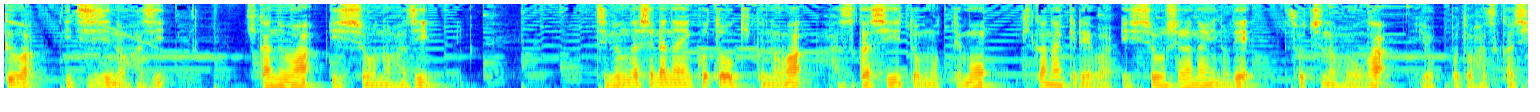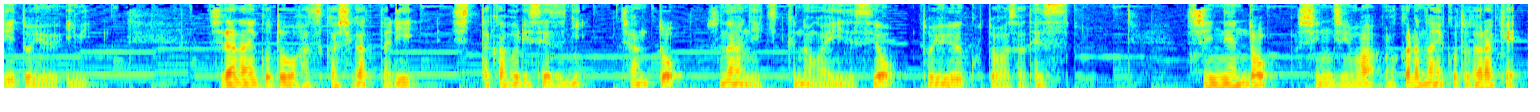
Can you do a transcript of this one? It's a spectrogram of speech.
くは一時の恥。聞かぬは一生の恥。自分が知らないことを聞くのは恥ずかしいと思っても聞かなければ一生知らないのでそっちの方がよっぽど恥ずかしいという意味。知らないことを恥ずかしがったり知ったかぶりせずにちゃんと素直に聞くのがいいですよということわざです。新年度新人はわからないことだらけ。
